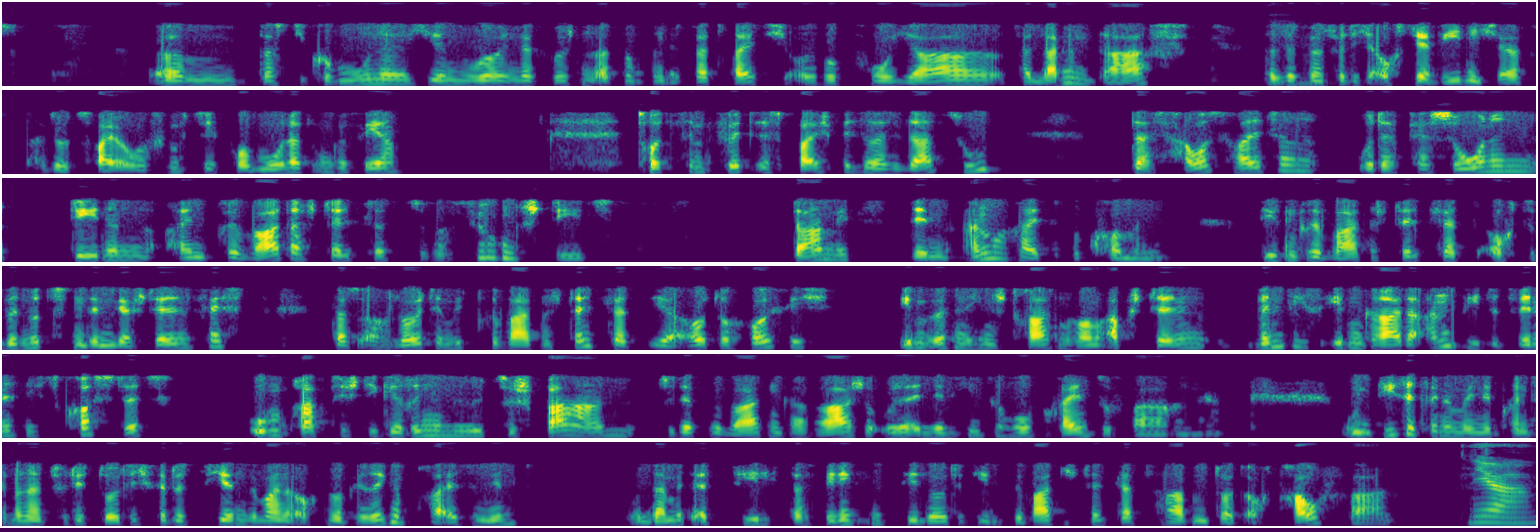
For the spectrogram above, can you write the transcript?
ähm, dass die Kommune hier nur in der Größenordnung von etwa 30 Euro pro Jahr verlangen darf. Das ist mhm. natürlich auch sehr wenig, ja, also 2,50 Euro pro Monat ungefähr. Trotzdem führt es beispielsweise dazu, dass Haushalte oder Personen, denen ein privater Stellplatz zur Verfügung steht, damit den Anreiz bekommen, diesen privaten Stellplatz auch zu benutzen. Denn wir stellen fest, dass auch Leute mit privatem Stellplatz ihr Auto häufig im öffentlichen Straßenraum abstellen, wenn sich es eben gerade anbietet, wenn es nichts kostet, um praktisch die geringe Mühe zu sparen, zu der privaten Garage oder in den Hinterhof reinzufahren. Und diese Phänomene könnte man natürlich deutlich reduzieren, wenn man auch nur geringe Preise nimmt und damit erzielt, dass wenigstens die Leute, die einen privaten Stellplatz haben, dort auch drauf fahren. Ja,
